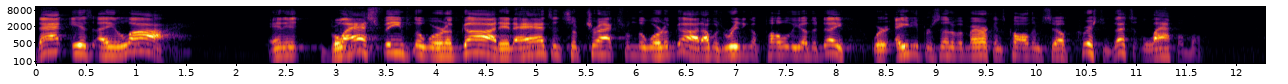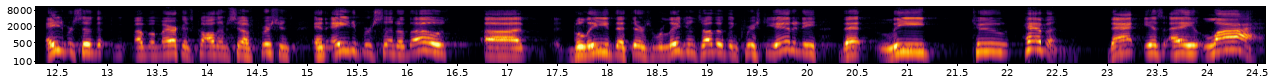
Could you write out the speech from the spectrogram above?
That is a lie. And it blasphemes the Word of God. It adds and subtracts from the Word of God. I was reading a poll the other day where 80% of Americans call themselves Christians. That's laughable. 80% of Americans call themselves Christians, and 80% of those uh, believe that there's religions other than Christianity that lead to heaven. That is a lie.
